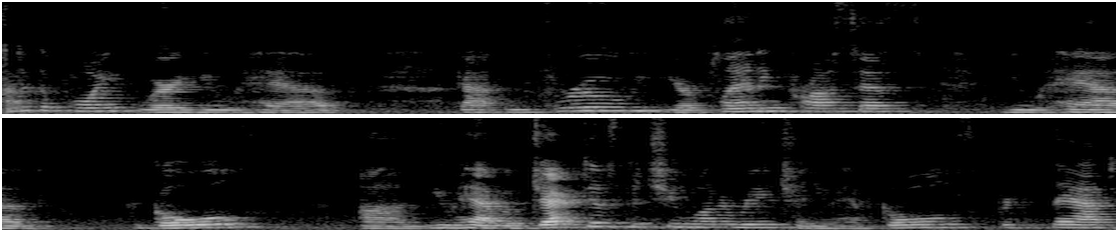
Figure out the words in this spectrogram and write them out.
To the point where you have gotten through your planning process, you have goals, um, you have objectives that you want to reach, and you have goals for that.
